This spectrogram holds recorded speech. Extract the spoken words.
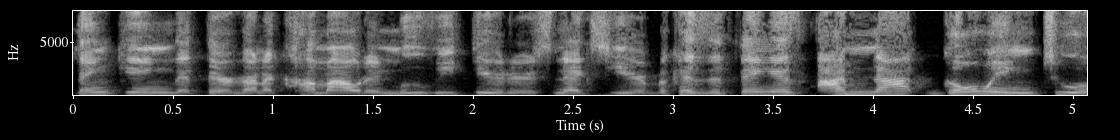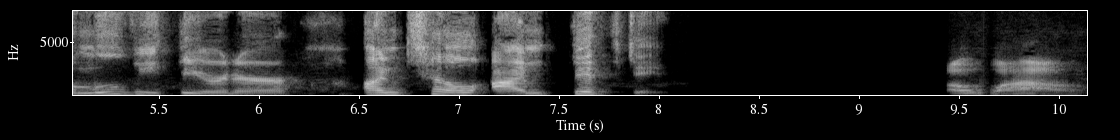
thinking that they're going to come out in movie theaters next year because the thing is, I'm not going to a movie theater until I'm 50. Oh, wow.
